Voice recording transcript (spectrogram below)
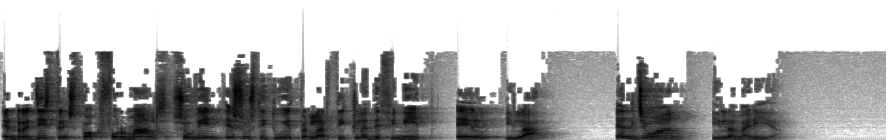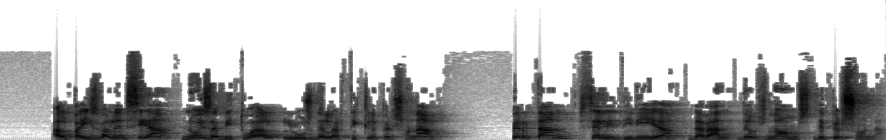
en registres poc formals, sovint és substituït per l'article definit el i la. El Joan i la Maria. Al País Valencià no és habitual l'ús de l'article personal. Per tant, se li diria davant dels noms de persona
